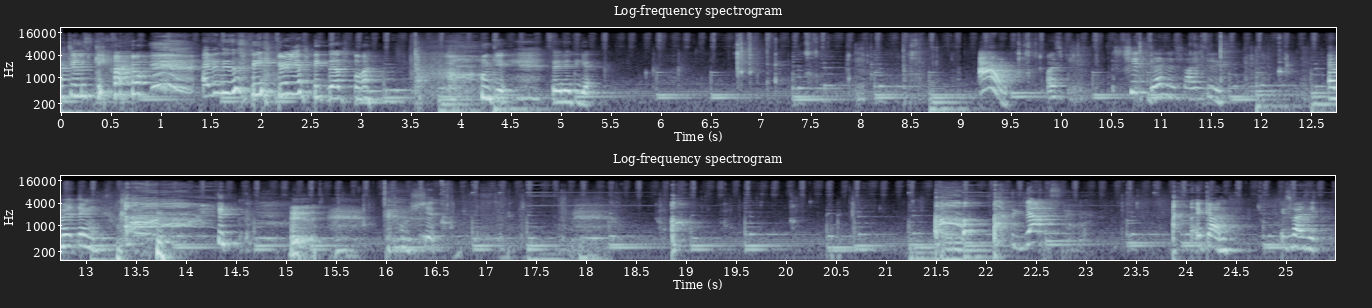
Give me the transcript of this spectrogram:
actually scared. I think this is bigger. You pick that one. Oke, satu dua tiga. Ow! Oh, shit, that is spicy. Everything. oh shit. Um. Yucks! I can't. It's spicy.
